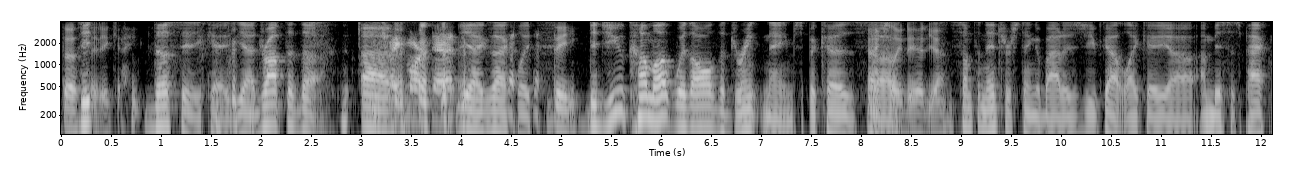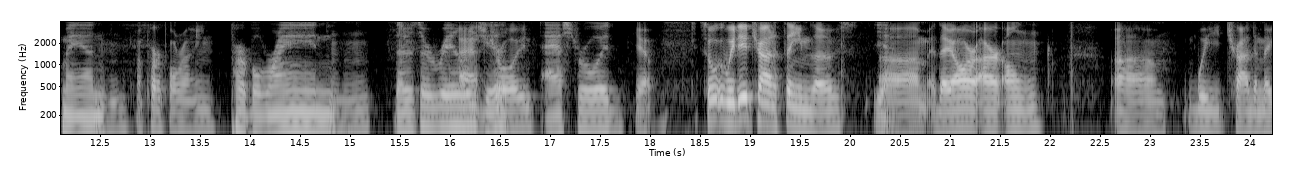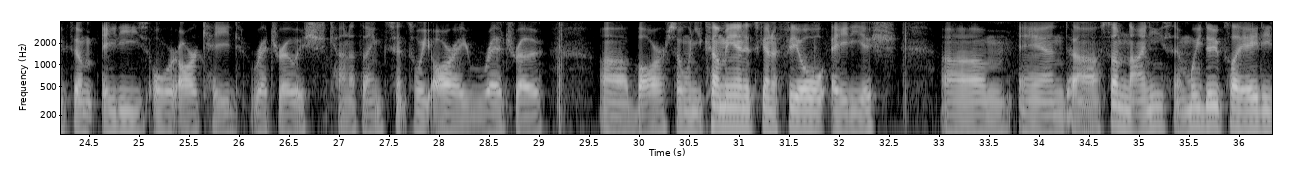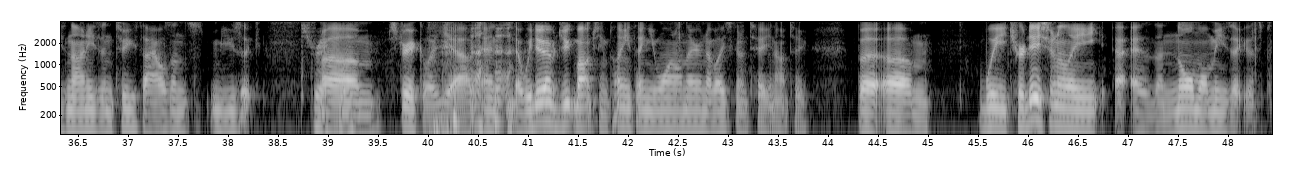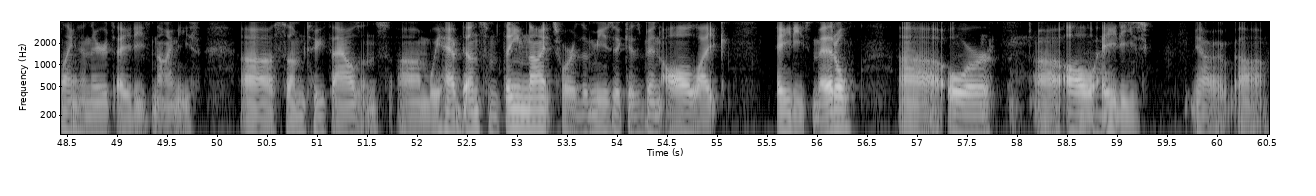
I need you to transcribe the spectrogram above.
The Did- CityCade, The City Cade. Yeah, drop the the. Uh, Trademark that. yeah, exactly. the Did you come up with all the drink names? Because uh, Actually did, yeah. Something interesting about it is you've got like a uh, a Mrs. Pac-Man, a purple rain. Purple Rain. Those are really Mm-hmm. Asteroid. good. Asteroid. Yep. So we did try to theme those. Yeah. Um, they are our own. Um, we tried to make them 80s or arcade retro-ish kind of thing since we are a retro uh, bar. So when you come in, it's going to feel 80ish um, and uh, some 90s. And we do play 80s, 90s, and 2000s music. Strictly. Um, strictly, yeah. and we do have jukebox. You can play anything you want on there. Nobody's going to tell you not to. But um, we traditionally, as the normal music that's playing in there, it's 80s, 90s, uh, some 2000s. Um, we have done some theme nights where the music has been all like 80s metal uh, or uh, all Nice. 80s, you know, uh,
